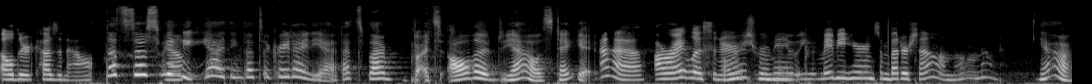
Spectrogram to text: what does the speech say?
elder cousin out. That's so sweet. Yeah. I think that's a great idea. That's but all the yeah. Let's take it. Yeah. All right, listeners. You may, you may be hearing some better sound. I don't know. Yeah,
